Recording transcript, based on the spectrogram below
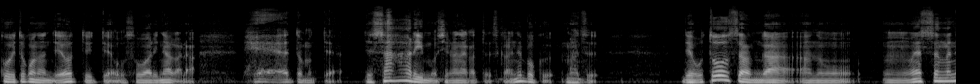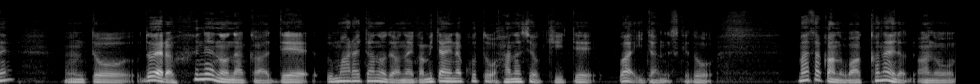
こういうとこなんだよって言って教わりながらへえと思ってでサハリンも知らなかったですからね僕まず。でお父さんがあの、うん、おやつさんがねうんとどうやら船の中で生まれたのではないかみたいなことを話を聞いてはいたんですけどまさかの稚内だあの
